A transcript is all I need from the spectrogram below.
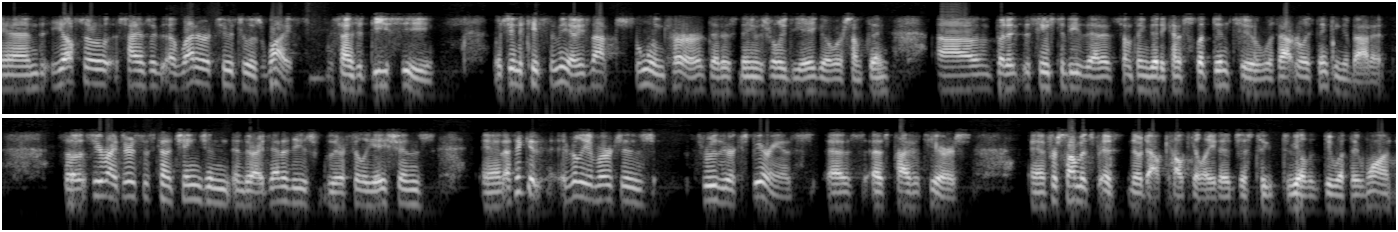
and he also signs a, a letter or two to his wife. He signs it DC which indicates to me he's not fooling her that his name is really Diego or something. Uh, but it, it seems to be that it's something that he kind of slipped into without really thinking about it. So, so you're right. There's this kind of change in, in their identities, their affiliations, and I think it, it really emerges through their experience as as privateers. And for some, it's, it's no doubt calculated just to, to be able to do what they want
